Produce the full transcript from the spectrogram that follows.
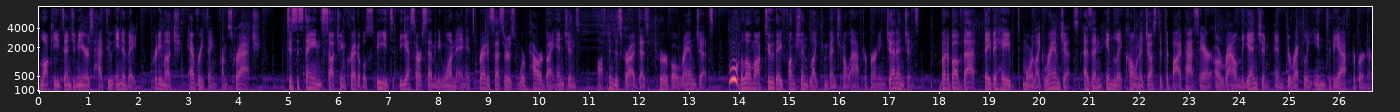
Lockheed's engineers had to innovate pretty much everything from scratch. To sustain such incredible speeds, the SR 71 and its predecessors were powered by engines often described as turbo ramjets. Below Mach 2, they functioned like conventional afterburning jet engines. But above that, they behaved more like ramjets, as an inlet cone adjusted to bypass air around the engine and directly into the afterburner.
